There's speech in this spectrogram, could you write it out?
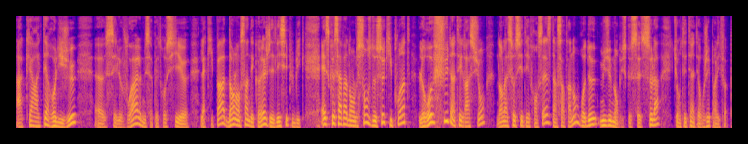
à caractère religieux. Euh, c'est le voile, mais ça peut être aussi la kippa, dans l'enceinte des collèges et des lycées publics. Est-ce que ça va dans le sens de ceux qui pointent le refus d'intégration dans la société française d'un certain nombre de musulmans, puisque c'est ceux-là qui ont été interrogés par l'IFOP.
